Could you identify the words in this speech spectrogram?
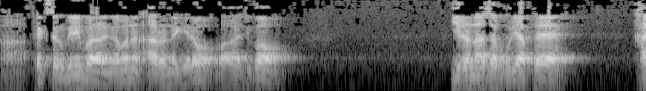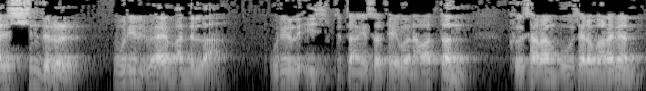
아, 백성들이 뭐라는가 하면 아론에게로 와가지고 일어나서 우리 앞에 갈 신들을 우리를 위하여 만들라. 우리를 이집트 땅에서 데리고 나왔던 그 사람 모세로 말하면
